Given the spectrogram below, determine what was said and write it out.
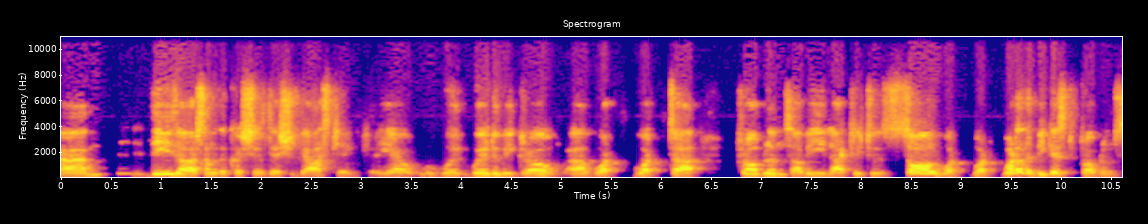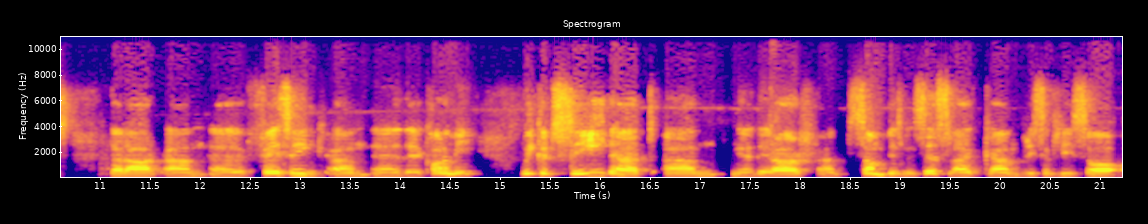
um, these are some of the questions they should be asking. Yeah, wh where do we grow? Uh, what what uh, problems are we likely to solve? What what what are the biggest problems that are um, uh, facing um, uh, the economy? We could see that um, you know, there are uh, some businesses, like um, recently saw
